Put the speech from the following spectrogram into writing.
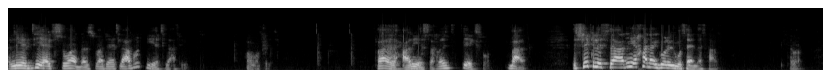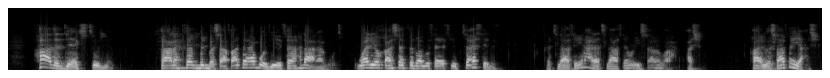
اللي هي ال dx 1 بس ما تلعبون هي 30 هو كده. فهذه حاليا استخرجت dx 1 بعد. الشكل الثاني خلينا نقول المثلث هذا. تمام. هذا ال dx 2 فنهتم بالمسافات العمودية فهنا العمود وين center المثلث يبتعد ثلث. فثلاثين على ثلاثة ويساوي واحد عشرة هاي المسافة هي عشرة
